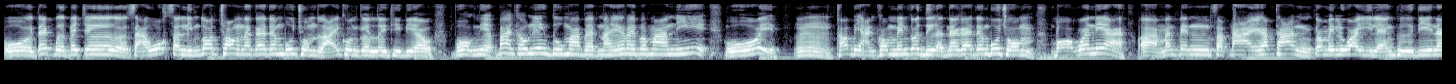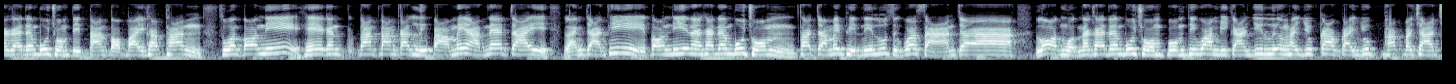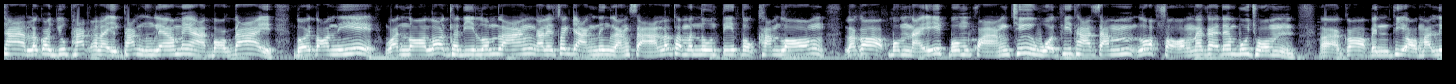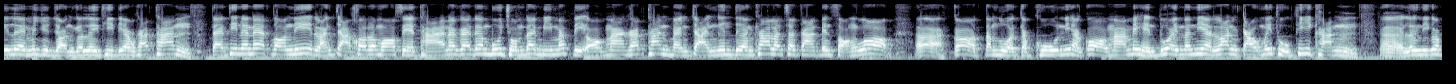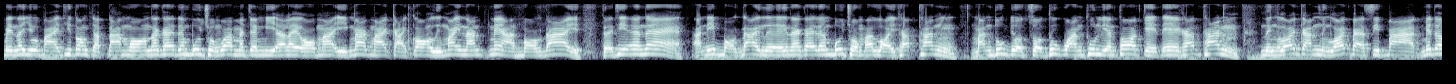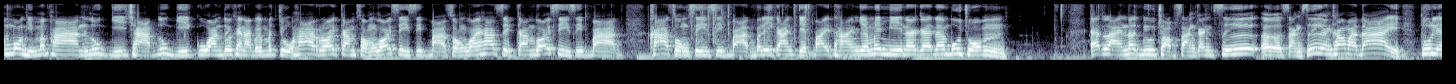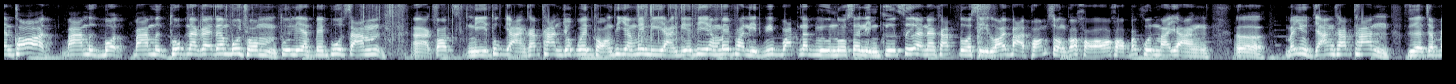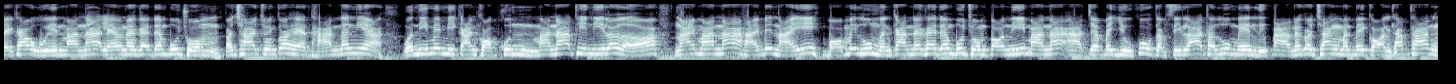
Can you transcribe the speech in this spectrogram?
โอ้ยได้เปิดไปเจอสาวกสลิมลอดช่องนะครับท่านผู้ชมหลายคนกันเลยทีเดียว บอกเนี่ยบ้านเขาเลี้ยงดูมาแบบไหนอะไรประมาณนี้ โอ้ยอืมเขาไปอ่านคอมเมนต์ก็เดือดนะครับท่านผู้ชม บอกว่าเนี่ยอ่ามันเป็นสไตล์ครับท่านก็ไม่รู้ว่าอีแหลงผือดีนะครับท่านผู้ชมติดตามต่อไปครับท่าน ส่วนตอนนี้เฮกันตามตามกันหรือเปล่าไม่อาจแน่ใจ หลังจากที่ตอนนี้นะครับท่านผู้ชม ถ้าจะไม่ผิดนี้รู้สึกว่าศาลจะรอดหมดนะครับท่านผู้ชมปมที่ว่ามีการยื่นเรื่องให้ยุบก้าวไกลยุบพักประชาชาติแล้วก็ยุบพักอะไรอีกพักหนึ่งแล้วไม่อาจบอกได้ โดยตอนนี้วันนอรอดคดีล้มล้างอะไรสักอย่างหนึ่งหลังศาลรัฐธรรมนูญตีตกคำร้อง แล้วก็ปมไหนปมขวางชื่อโหวตพิธาซ้ำรอบสองนะครับท่านผู้ชมอ่าก็เป็นที่ออกมาเรื่อยๆ ไม่หยุดหย่อนกันเลยทีเดียวครับท่าน แต่ที่แน่ๆตอนนี้หลังจากคอรมอเศรษฐานะครับท่านผู้ชมได้มีมติออกมาครับท่านแบ่งจ่ายเงินเดือนค่าราชการเป็น 2 รอบเออก็ตำรวจกับครูเนี่ยก็ออกมาไม่เห็นด้วยนะเนี่ยลั่นเก่าไม่ถูกที่คันเออเรื่องนี้ก็เป็นนโยบายที่ต้องจับตามองนะครับท่านผู้ชมว่ามันจะมีอะไรออกมาอีกมากมายก่ายกองหรือไม่นั้นไม่อาจบอกได้ แต่ที่แน่ๆอันนี้บอกได้เลยนะครับท่านผู้ชมอร่อยครับท่าน มันทุกหยดสดทุกวันทุเรียนทอดเกรดเอครับท่าน 100 กรัม 180 บาท เม็ดมะม่วงหิมพานต์ลูกหยีฉาบ ลูกหยีกวน โดยขนาดเป็นบรรจุ 500 กรัม 240 บาท 250 กรัม 140 บาท ค่าส่ง 40 บาท บริการเก็บปลายทางยังไม่มีนะครับท่านผู้ชม ดไลน์นัดบิวช็อปสั่งกันซื้อเออสั่งซื้อกันเข้ามาได้ ทุเรียนทอดปลาหมึกบดปลาหมึกทุบนะครับท่านผู้ชม ทุเรียนเป็นผู้ซ้ำอ่าก็มีทุกอย่างครับท่านยกเว้นของที่ยังไม่มีอย่างเดียวที่ยังไม่ผลิตวิบวับนัดวิวโนสลิมคือเสื้อนะครับตัว 400 บาทพร้อมส่งก็ขอขอบพระคุณมาอย่างเออไม่หยุดยั้งครับท่าน เกือบจะไปเข้าเวรมานะแล้วนะครับท่านผู้ชม ประชาชนก็แห่ถามนั่นเนี่ยวันนี้ไม่มีการขอบคุณมานะที่นี้แล้วเหรอนายมานะหายไปไหน บอกไม่รู้เหมือนกันนะครับท่านผู้ชมตอนนี้มานะอาจจะไปอยู่คู่กับศิลาทะลุเมนหรือเปล่านั่นก็ช่างมันไปก่อนครับท่าน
